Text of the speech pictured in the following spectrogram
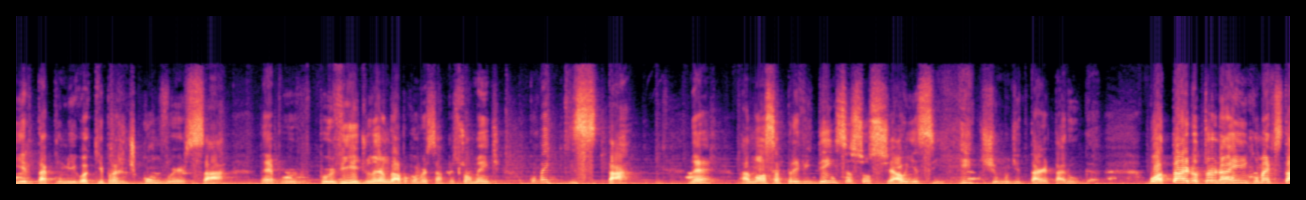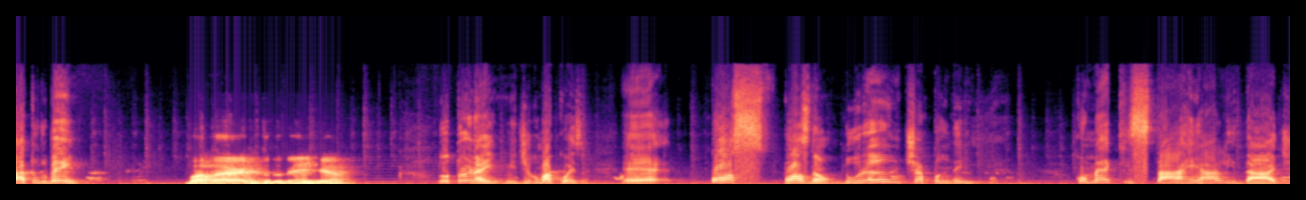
e ele está comigo aqui para a gente conversar, né, por, por vídeo, né, não dá para conversar pessoalmente, como é que está, né, a nossa previdência social e esse ritmo de tartaruga. Boa tarde, doutor Naim, como é que está? Tudo bem? Boa tarde, tudo bem, Jean? Doutor Naim, me diga uma coisa, é, pós, pós não, durante a pandemia, como é que está a realidade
